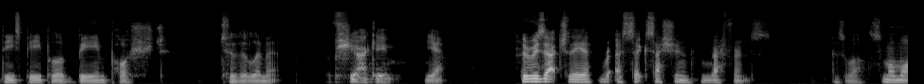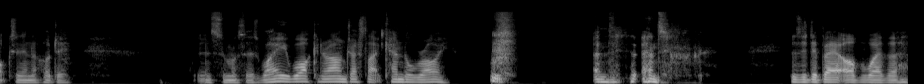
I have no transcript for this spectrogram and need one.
these people are being pushed to the limit of shagging. Yeah, there is actually a, a succession reference as well. Someone walks in in a hoodie, and someone says, "Why are you walking around dressed like Kendall Roy?" and and there's a debate of whether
